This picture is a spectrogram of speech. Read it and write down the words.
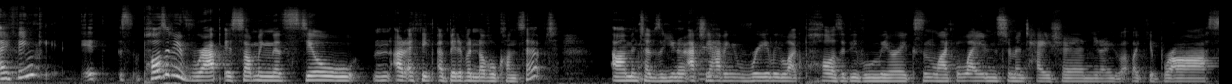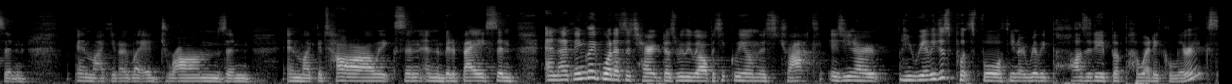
I think it positive rap is something that's still, I think, a bit of a novel concept. Um, in terms of you know actually having really like positive lyrics and like layered instrumentation, you know you got like your brass and and like you know layered drums and and like guitar licks and, and a bit of bass and and I think like what Esoteric does really well, particularly on this track, is you know he really just puts forth you know really positive but poetic lyrics,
